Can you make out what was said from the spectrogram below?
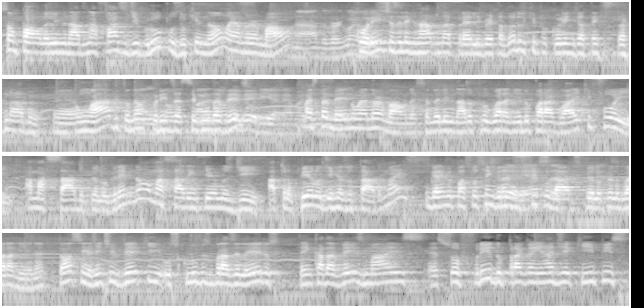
São Paulo eliminado na fase de grupos, o que não é normal. Nada, vergonhoso. Corinthians eliminado na pré-Libertadores, o que pro Corinthians já tem se tornado é, um hábito, né? Mas o Corinthians não, é a segunda mas vez. Deveria, né? Mas, mas também deveria. não é normal, né? Sendo eliminado pro Guarani do Paraguai, que foi amassado pelo Grêmio. Não amassado em termos de atropelo de resultado, mas o Grêmio passou sem grandes dificuldades pelo, pelo Guarani, né? Então, assim, a gente vê que os clubes brasileiros têm cada vez mais é, sofrido para ganhar de equipes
